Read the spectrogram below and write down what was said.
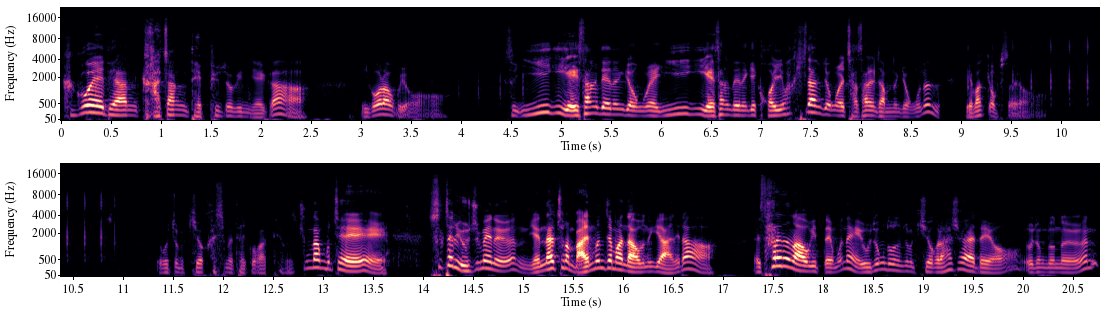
그거에 대한 가장 대표적인 예가 이거라고요. 그래서 이익이 예상되는 경우에 이익이 예상되는 게 거의 확실한 경우에 자산을 잡는 경우는 얘밖에 없어요. 이거 좀 기억하시면 될 것 같아요. 그래서 충당부채 실제로 요즘에는 옛날처럼 말 문제만 나오는 게 아니라 사례도 나오기 때문에 이 정도는 좀 기억을 하셔야 돼요. 이 정도는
